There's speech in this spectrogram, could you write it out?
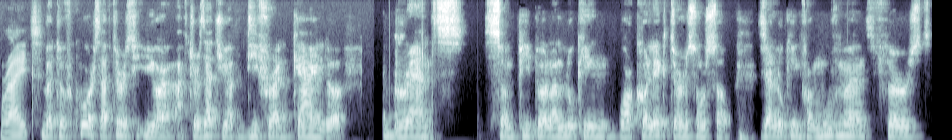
Right. But of course, after you are after that, you have different kind of brands. Some people are looking, or collectors also, they are looking for movement first,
